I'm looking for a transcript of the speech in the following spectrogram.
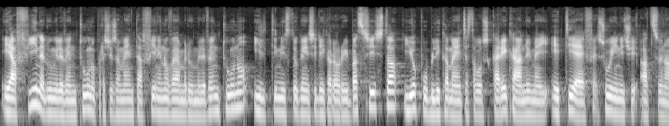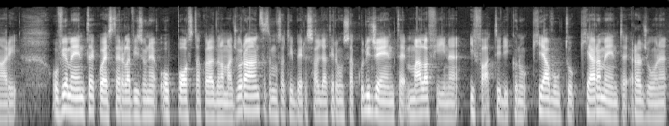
e a fine 2021, precisamente a fine novembre 2021, il team di Stogain si dichiarò ribassista, io pubblicamente stavo scaricando i miei ETF su indici azionari. Ovviamente questa era la visione opposta a quella della maggioranza, siamo stati bersagliati da un sacco di gente, ma alla fine i fatti dicono chi ha avuto chiaramente ragione.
